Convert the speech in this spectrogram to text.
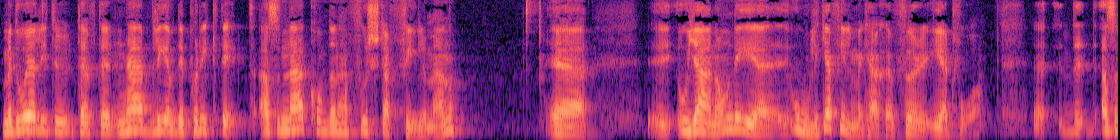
Men då är jag lite ute efter, när blev det på riktigt? Alltså när kom den här första filmen? Eh, eh, och gärna om det är olika filmer kanske för er två. Eh, det- Alltså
